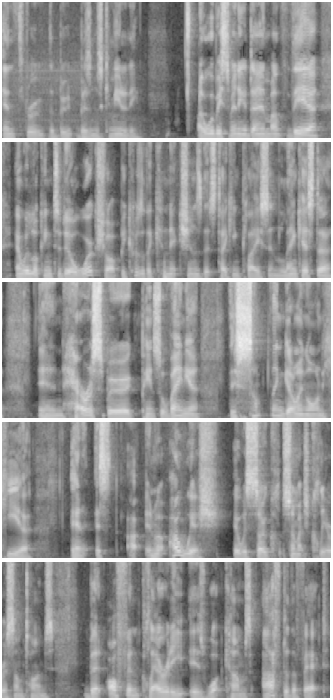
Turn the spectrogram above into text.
and through the business community. Uh, I will be spending a day a month there, and we're looking to do a workshop because of the connections that's taking place in Lancaster, in Harrisburg, Pennsylvania. There's something going on here, and it's. Uh, I, and I wish it was so so much clearer sometimes but often clarity is what comes after the fact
